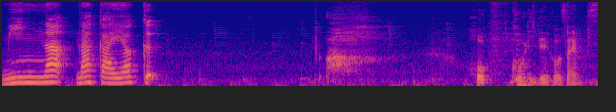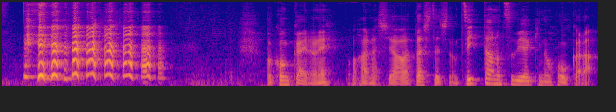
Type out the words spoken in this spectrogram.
みんな仲良く。ほっこりでございます。まあ今回のねお話は私たちのツイッターのつぶやきの方から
